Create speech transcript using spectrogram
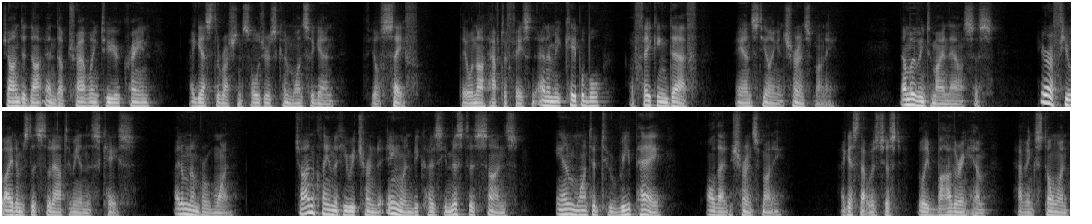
John did not end up traveling to Ukraine. I guess the Russian soldiers can once again feel safe. They will not have to face an enemy capable of faking death and stealing insurance money. Now, moving to my analysis. Here are a few items that stood out to me in this case. Item number one John claimed that he returned to England because he missed his sons and wanted to repay all that insurance money. I guess that was just really bothering him, having stolen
